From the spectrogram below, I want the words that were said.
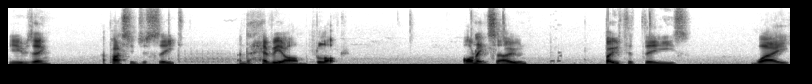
using a passenger seat and a heavy arm block on its own, both of these weigh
